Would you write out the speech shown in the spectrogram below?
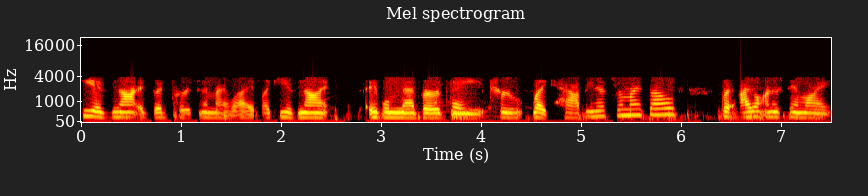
he is not a good person in my life. Like he is not. It will never okay. be true like happiness for myself. But I don't understand why.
